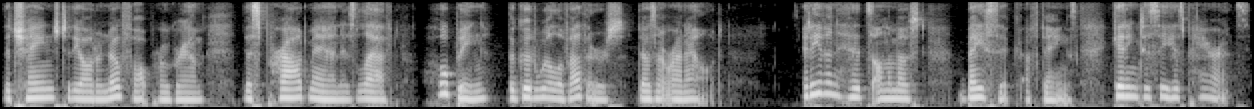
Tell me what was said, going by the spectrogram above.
the change to the auto no fault program, this proud man is left hoping the goodwill of others doesn't run out. It even hits on the most basic of things getting to see his parents.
